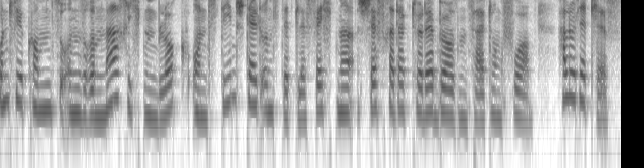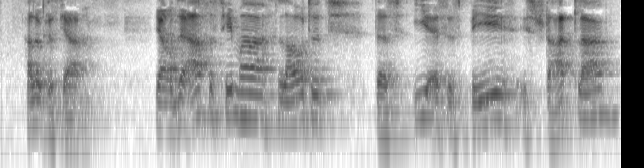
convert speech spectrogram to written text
Und wir kommen zu unserem Nachrichtenblock und den stellt uns Detlef Fechtner, Chefredakteur der Börsenzeitung vor. Hallo Detlef. Hallo Christiane. Ja, unser erstes Thema lautet, das ISSB ist startklar.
